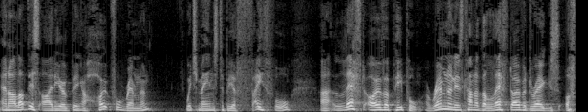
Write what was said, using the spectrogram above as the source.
And I love this idea of being a hopeful remnant, which means to be a faithful, uh, leftover people. A remnant is kind of the leftover dregs of,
